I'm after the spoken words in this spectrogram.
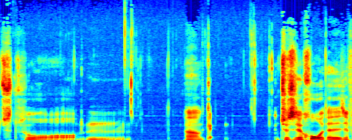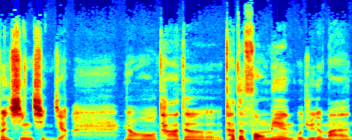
所嗯呃就是获得的这份心情这样，然后它的它的封面我觉得蛮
